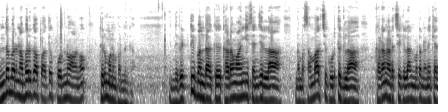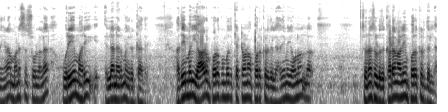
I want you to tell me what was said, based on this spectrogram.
அந்த மாதிரி நபருக்காக பார்த்து பொண்ணும் ஆணோ திருமணம் பண்ணுங்கள் இந்த வெட்டி பந்தாக்கு கடன் வாங்கி செஞ்சிடலாம் நம்ம சம்பாரித்து கொடுத்துக்கலாம் கடன் அடைச்சிக்கலான்னு மட்டும் நினைக்காதீங்கன்னா மனுஷன் சூழ்நிலை ஒரே மாதிரி எல்லா நேரமும் இருக்காது. அதே மாதிரி யாரும் பிறக்கும்போது கெட்டவனாக பிறக்கிறது இல்லை அதே மாதிரி எவனும் ஸோ என்ன சொல்கிறது கடனாலையும் பிறக்கிறது இல்லை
